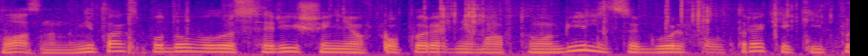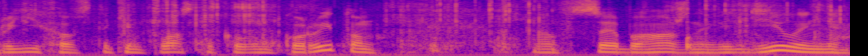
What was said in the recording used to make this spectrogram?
Власне, мені так сподобалося рішення в попередньому автомобілі. Це Golf Alltrack, який приїхав з таким пластиковим коритом на все багажне відділення.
